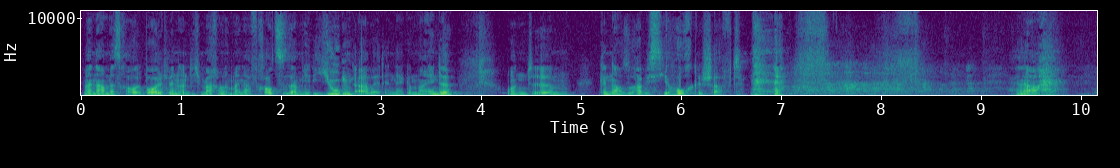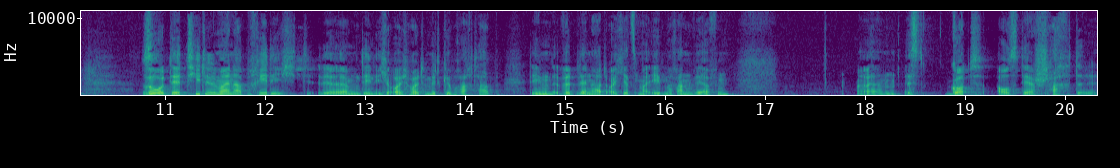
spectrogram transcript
mein Name ist Raul Boldwin und ich mache mit meiner Frau zusammen hier die Jugendarbeit in der Gemeinde. Und ähm, genau, so habe ich es hier hochgeschafft. genau. So, der Titel meiner Predigt, ähm, den ich euch heute mitgebracht habe, den wird Lennart euch jetzt mal eben ranwerfen, ähm, ist Gott aus der Schachtel.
